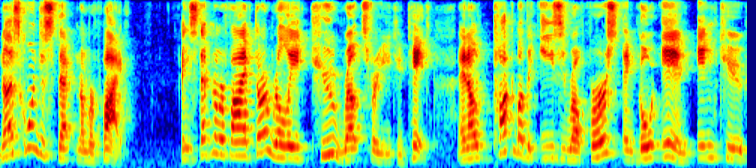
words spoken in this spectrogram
Now let's go into step number five. In step number five, there are really two routes for you to take. And I'll talk about the easy route first and go in into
